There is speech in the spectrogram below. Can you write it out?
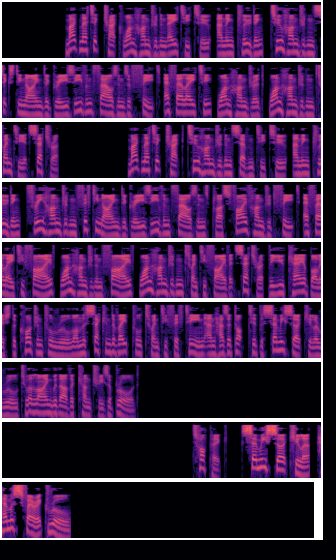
Magnetic track 182, and including, 269 degrees even thousands of feet FL 80, 100, 120 etc. Magnetic track 272, and including, 359 degrees even thousands plus 500 feet FL 85, 105, 125 etc. The UK abolished the quadrantal rule on 2 April 2015 and has adopted the semicircular rule to align with other countries abroad. Topic. Semicircular, hemispheric rule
